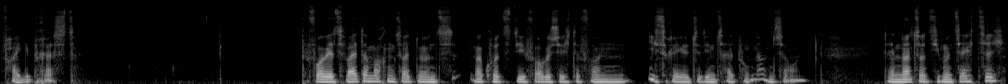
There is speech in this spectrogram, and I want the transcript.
freigepresst. Bevor wir jetzt weitermachen, sollten wir uns mal kurz die Vorgeschichte von Israel zu dem Zeitpunkt anschauen. Denn 1967,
